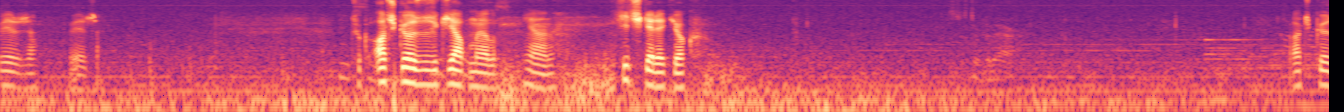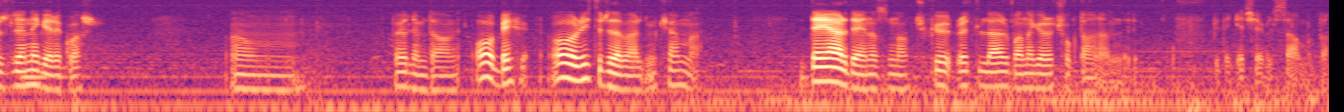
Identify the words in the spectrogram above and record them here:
Vereceğim. Vereceğim. Çok aç gözlülük yapmayalım yani. Hiç gerek yok. Aç gözlüğe ne gerek var? Hmm, böyle mi devam et? O be o Ritter'i de verdi mükemmel. Değerdi en azından. Çünkü Ritter'ler bana göre çok daha önemli. Of, bir de geçebilsem buradan.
